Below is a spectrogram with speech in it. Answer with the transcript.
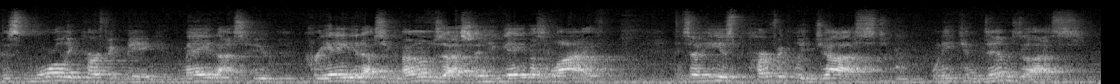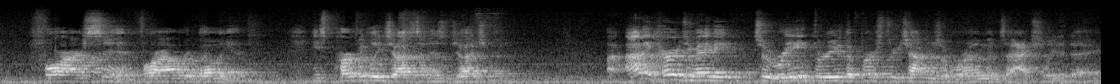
this morally perfect being who made us, who created us, who owns us, and who gave us life. And so He is perfectly just when He condemns us for our sin, for our rebellion. He's perfectly just in His judgment. I'd encourage you maybe to read through the first three chapters of Romans actually today.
